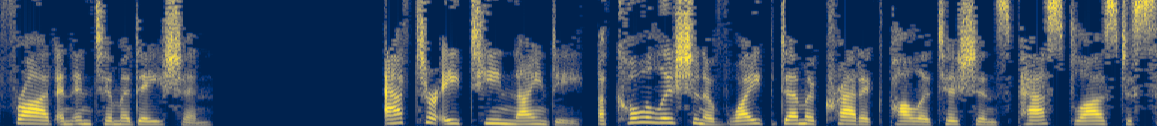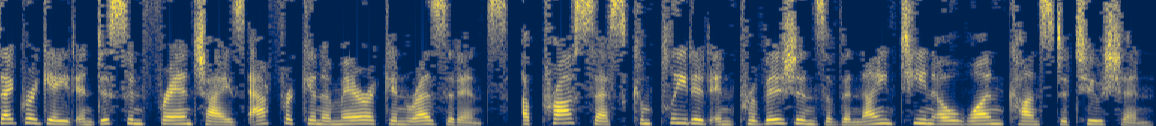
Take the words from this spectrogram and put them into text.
fraud and intimidation. After 1890, a coalition of white Democratic politicians passed laws to segregate and disenfranchise African American residents, a process completed in provisions of the 1901 Constitution.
